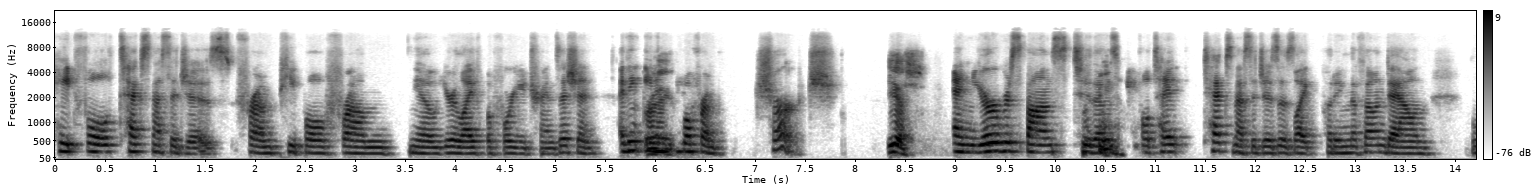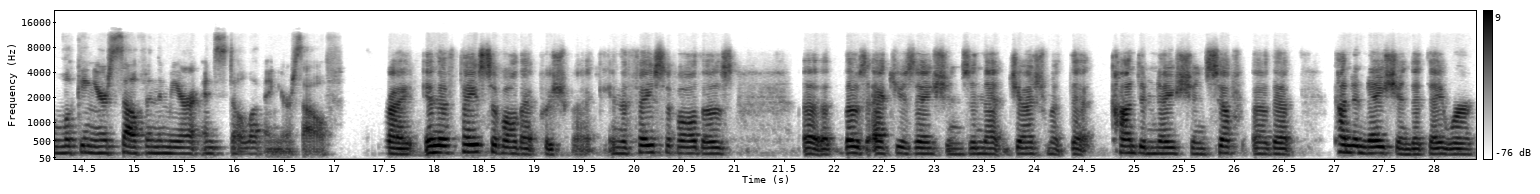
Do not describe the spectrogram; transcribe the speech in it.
hateful text messages from people from you know your life before you transition i think even right. people from church yes and your response to those hateful te- text messages is like putting the phone down looking yourself in the mirror and still loving yourself right in the face of all that pushback in the face of all those uh, those accusations and that judgment that condemnation self uh, that condemnation that they were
